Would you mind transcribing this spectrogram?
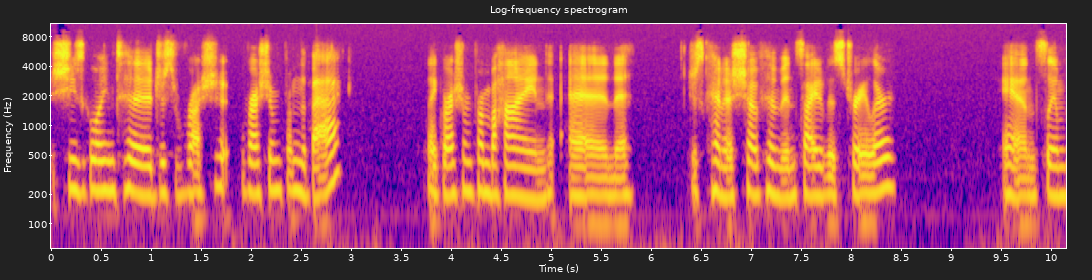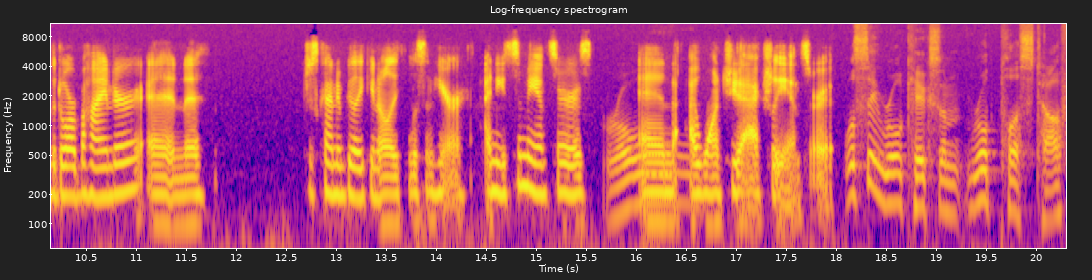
she's going to just rush rush him from the back, like rush him from behind, and just kind of shove him inside of his trailer, and slam the door behind her, and just kind of be like, you know, like listen here, I need some answers Roll. and I want you to actually answer it. We'll say roll kick some. Roll plus tough.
